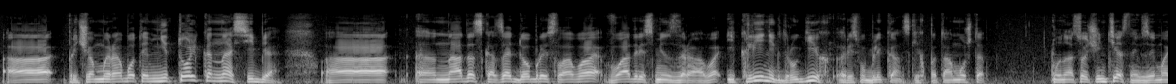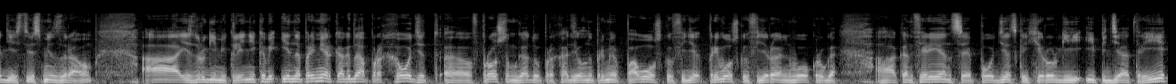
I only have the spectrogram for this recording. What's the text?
А, причем мы работаем не только на себя. А, э, надо сказать добрые слова в адрес Минздрава и клиник других республиканских, потому что у нас очень тесное взаимодействие с Минздравом а, и с другими клиниками. И, например, когда проходит, э, в прошлом году проходила, например, по Волжскому, Приволжского федерального округа а, конференция по детской хирургии и педиатрии,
